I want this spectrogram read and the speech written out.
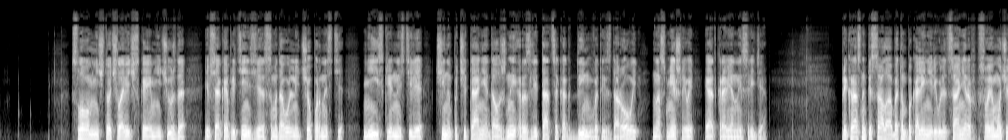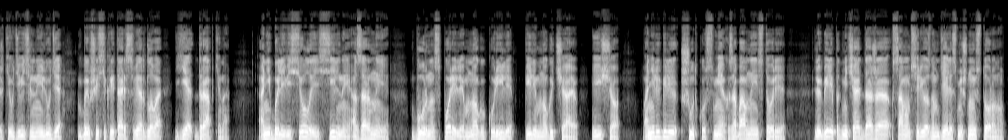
Словом, ничто человеческое им не чуждо, и всякая претензия самодовольной чопорности, неискренность или чинопочитания должны разлетаться как дым в этой здоровой, насмешливой и откровенной среде. Прекрасно писала об этом поколении революционеров в своем очерке «Удивительные люди» бывший секретарь Свердлова Е. Драбкина. Они были веселые, сильные, озорные, бурно спорили, много курили, пили много чаю. И еще. Они любили шутку, смех, забавные истории. Любили подмечать даже в самом серьезном деле смешную сторону.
